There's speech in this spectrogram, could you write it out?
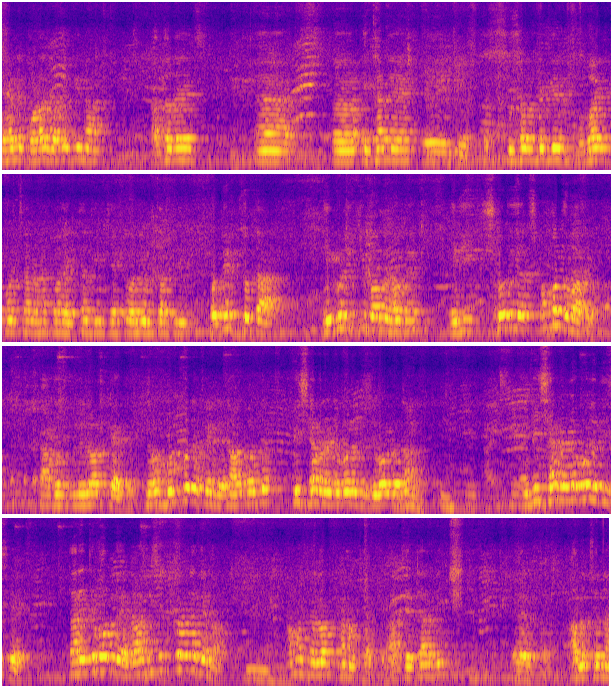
এখানে করা যাবে কিনা আদারওয়াইজ এখানে সোশ্যাল মিডিয়ার মোবাইল পরিচালনা করা ইত্যাদি যে অনিয়মতান্ত্রিক অতিরিক্ততা, এগুলি কীভাবে হবে? এটি শরীয়ত সম্মতভাবে কাগজগুলি লটকায় দেয়। কেউ ভুল করে ফেললে, না বলতে হিসাব রেটে বলে দিছে। বলবে না। হিসাব রেটে বলে দিছে। তার এটা বলবে না নিষেধ করে না কেন? আমার তো লটকানো থাকবে। আর যেটা আমি আলোচনা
